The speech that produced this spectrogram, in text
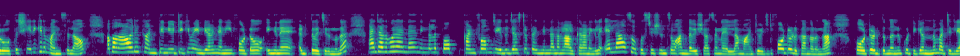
ഗ്രോത്ത് ശരിക്കും മനസ്സിലാവും. അപ്പോൾ ആ ഒരു കണ്ടിന്യൂറ്റിക്ക് വേണ്ടിയാണ് ഞാൻ ഈ ഫോട്ടോ ഇങ്ങനെ എടുത്തു വെച്ചിരുന്നത്. ആൻഡ് അതുപോലെ തന്നെ നിങ്ങളിപ്പോൾ കൺഫേം ചെയ്ത് ജസ്റ്റ് പ്രഗ്നന്റ് ആണെന്നുള്ള ആൾക്കാരാണെങ്കിൽ എല്ലാ സൂപ്പർസ്റ്റിഷൻസും അന്ധവിശ്വാസങ്ങളും എല്ലാം മാറ്റി വെച്ചിട്ട് ഫോട്ടോ എടുക്കാൻ തുടങ്ങുക. ഫോട്ടോ എടുത്തൊന്നും കുട്ടിക്കൊന്നും പറ്റില്ല.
